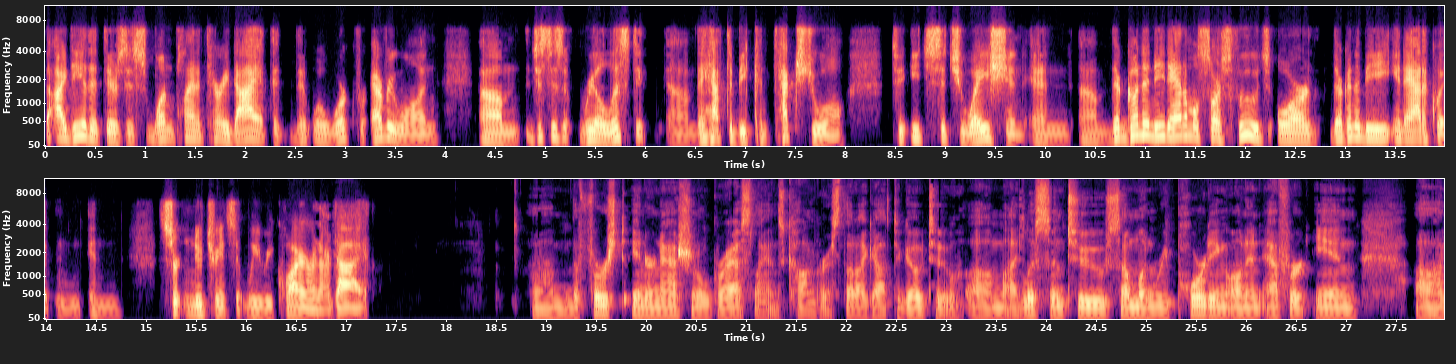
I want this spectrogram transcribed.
the idea that there's this one planetary diet that, that will work for everyone um, just isn't realistic. Um, they have to be contextual to each situation and um, they're going to need animal source foods or they're going to be inadequate in, in, certain nutrients that we require in our diet um, the first international grasslands congress that i got to go to um, i listened to someone reporting on an effort in uh,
